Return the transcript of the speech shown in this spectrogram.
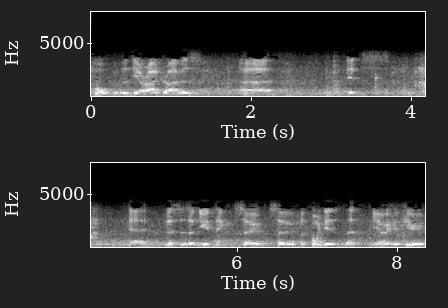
fork of the DRI drivers. Uh, it's this is a new thing. So, so the point is that you know if you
